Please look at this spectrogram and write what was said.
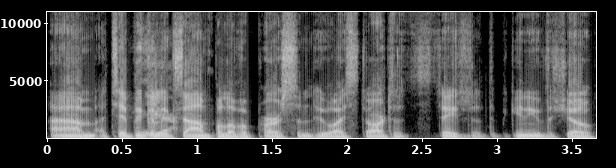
Um, a typical yeah. example of a person who I started stated at the beginning of the show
